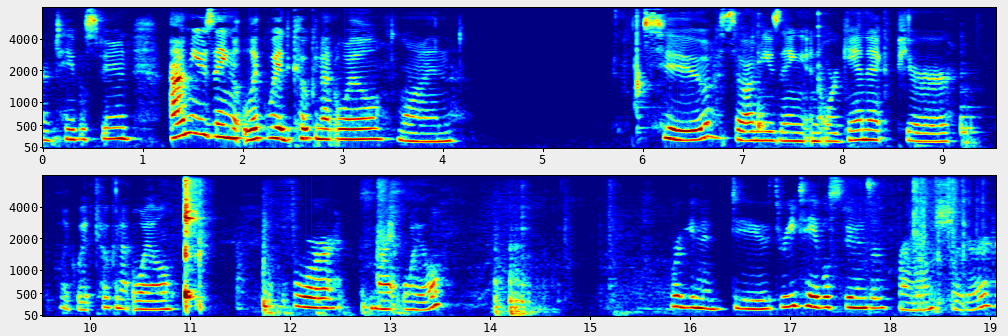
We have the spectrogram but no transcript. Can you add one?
our tablespoon. I'm using liquid coconut oil, one, two. So I'm using an organic, pure liquid coconut oil for my oil. We're gonna do three tablespoons of brown sugar.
